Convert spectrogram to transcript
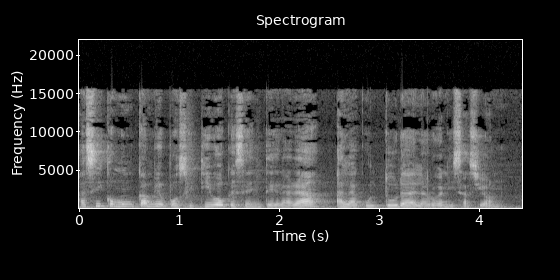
así como un cambio positivo que se integrará a la cultura de la organización.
